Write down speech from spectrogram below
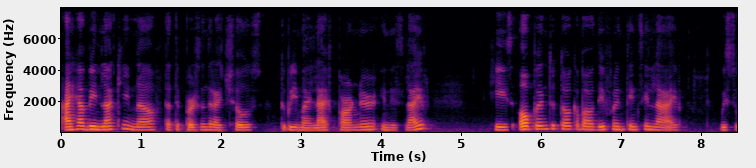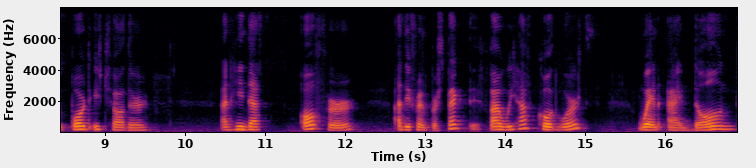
I have been lucky enough that the person that I chose to be my life partner in this life, he is open to talk about different things in life. We support each other, and he does offer a different perspective. But we have code words when I don't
